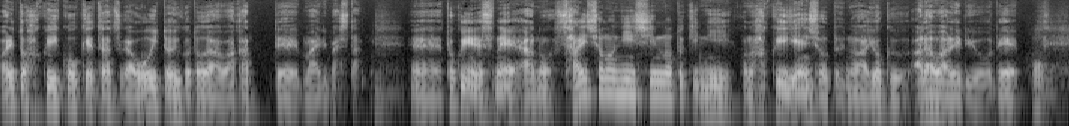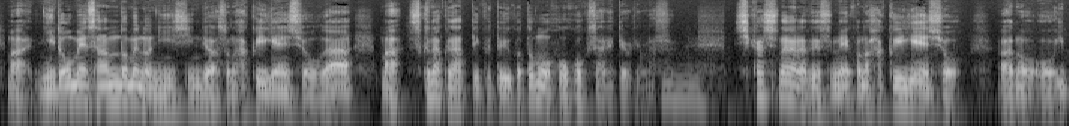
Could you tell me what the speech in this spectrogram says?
割と白衣高血圧が多いということが分かってまいりました。えー、特にですねあの最初の妊娠の時にこの白衣現象というのはよく現れるようで、まあ、2度目3度目の妊娠ではその白衣現象が、まあ、少なくなっていくということも報告されております。しかしながらですねこの白衣現象あの一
